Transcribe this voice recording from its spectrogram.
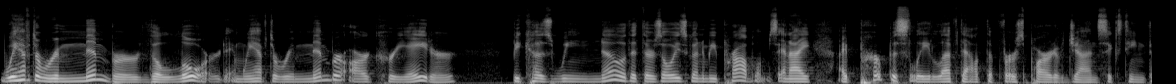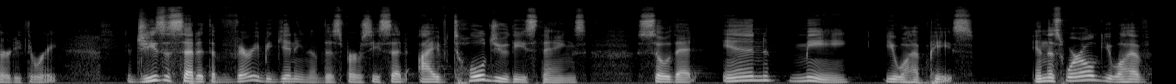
we have to remember the Lord and we have to remember our Creator because we know that there's always going to be problems. And I, I purposely left out the first part of John 16 33. Jesus said at the very beginning of this verse, He said, I've told you these things so that in me you will have peace. In this world you will have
